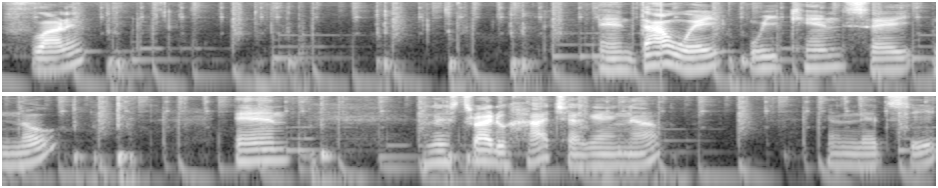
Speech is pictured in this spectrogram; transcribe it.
Flatten. And that way we can say no. And let's try to hatch again now and let's see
